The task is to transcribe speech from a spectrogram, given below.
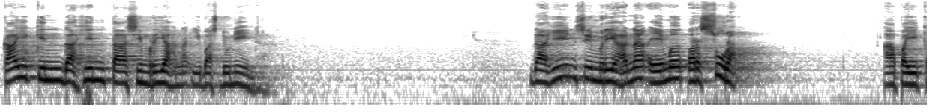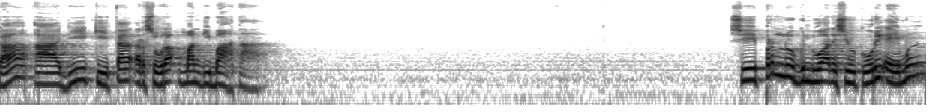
Kai kindahinta na ibas dunina. Dahin simriyahna eme ersura. Apa ika adi kita ersura mandibata. Si perlu genduari siukuri eme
